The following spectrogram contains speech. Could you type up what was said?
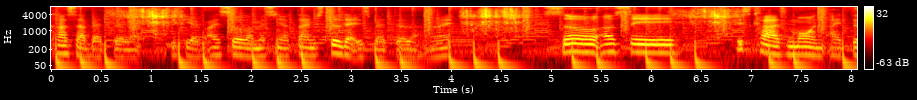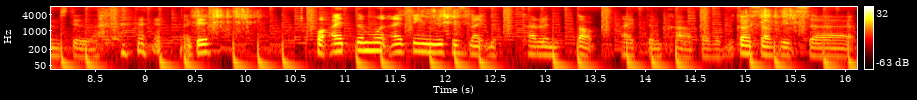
cars are better. Like if you have ISO or messenger of time still that is better lah, alright? So I'll say this car is more an item still okay? For item mode I think this is like the current top item car probably because of its uh,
